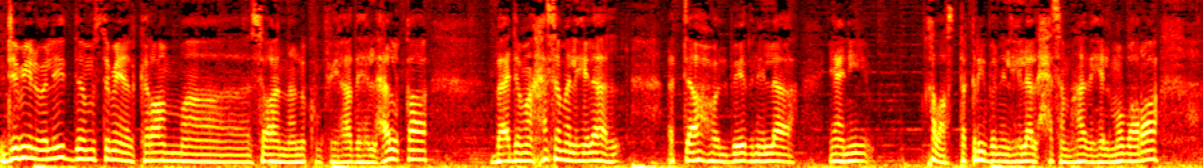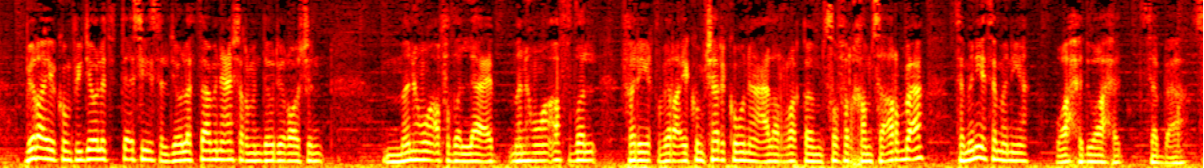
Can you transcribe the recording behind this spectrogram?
جميل وليد مستمعينا الكرام سؤالنا لكم في هذه الحلقة. بعدما حسم الهلال التأهل بإذن الله يعني خلاص تقريبا الهلال حسم هذه المباراة. برأيكم في جولة التأسيس الجولة الثامنة عشر من دوري روشن من هو أفضل لاعب؟ من هو أفضل فريق؟ برأيكم شاركونا على الرقم 054 88 11 700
